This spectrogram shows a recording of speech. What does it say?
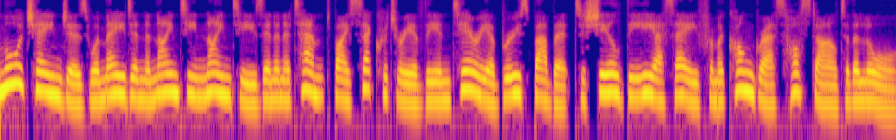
more changes were made in the 1990s in an attempt by Secretary of the Interior Bruce Babbitt to shield the ESA from a Congress hostile to the law.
